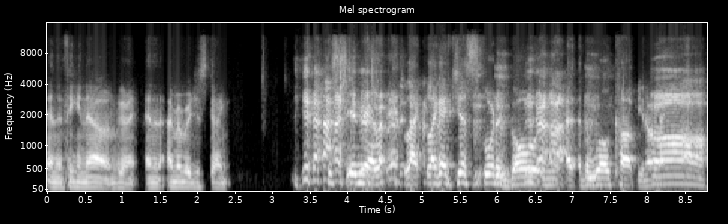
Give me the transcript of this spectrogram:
and then thinking now I'm going, and I remember just going. Yeah, just in there, like, like, like I just scored a goal yeah. in, at the World Cup, you know. Oh, like,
